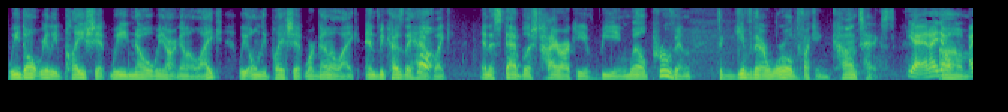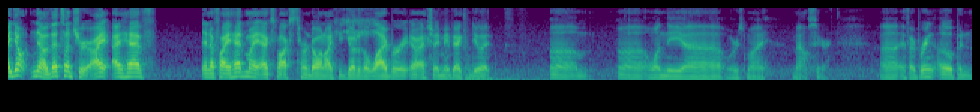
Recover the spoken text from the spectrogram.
We don't really play shit we know we aren't gonna like. We only play shit we're gonna like, and because they have Well- like an established hierarchy of being well proven to give their world fucking context. Yeah, and I don't Um, I don't no, that's untrue. I I have and if I had my Xbox turned on, I could go to the library. oh, Actually, maybe I can do it um uh on the uh where's my mouse here? Uh if I bring open,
